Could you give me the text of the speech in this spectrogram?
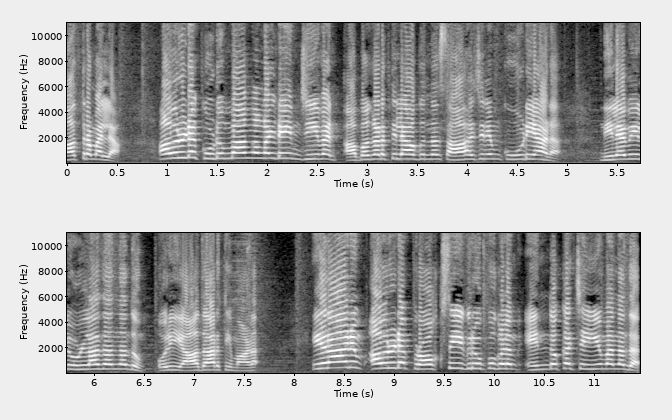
മാത്രമല്ല അവരുടെ കുടുംബാംഗങ്ങളുടെയും ജീവൻ അപകടത്തിലാകുന്ന സാഹചര്യം കൂടിയാണ് നിലവിലുള്ളതെന്നതും ഒരു യാഥാർത്ഥ്യമാണ്. ഇറാനും അവരുടെ പ്രോക്സി ഗ്രൂപ്പുകളും എന്തൊക്കെ ചെയ്യുമെന്നത്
